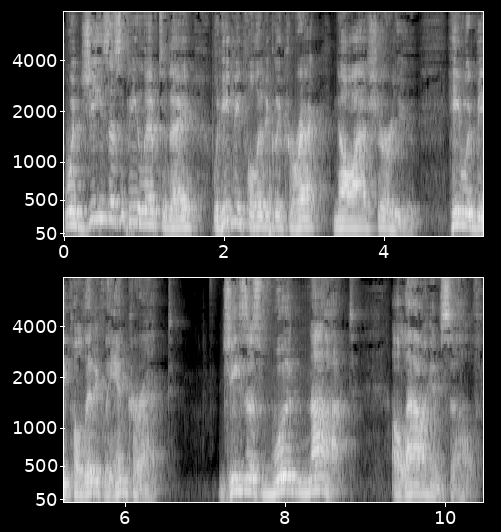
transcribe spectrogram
Would Jesus, if he lived today, would he be politically correct? No, I assure you, he would be politically incorrect. Jesus would not allow himself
